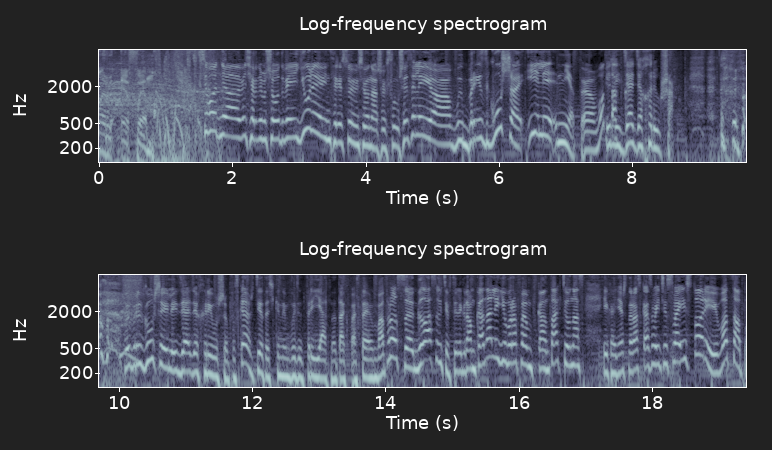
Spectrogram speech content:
Юмор ФМ. Сегодня в вечернем шоу 2 июля интересуемся у наших слушателей, а вы брезгуша или нет? Э, Вот Или дядя Хрюша. Вы брезгуша или дядя Хрюша? Пускай уж Деточкиным будет приятно. Так поставим вопрос. Голосуйте в телеграм-канале Юмор ФМ, ВКонтакте у нас. И, конечно, рассказывайте свои истории. WhatsApp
